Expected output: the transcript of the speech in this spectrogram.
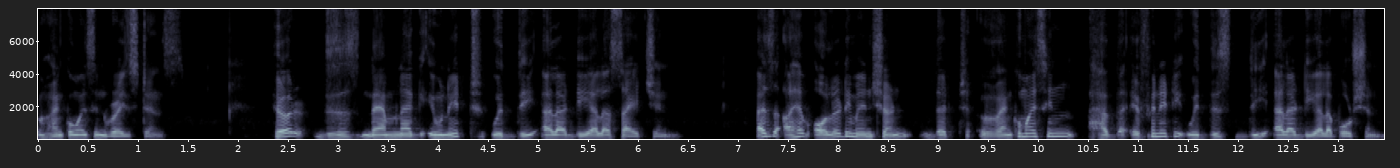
vancomycin resistance. Here this is NAMNAG unit with the ALA DALA side chain. As I have already mentioned that vancomycin have the affinity with this D-ALA D-ALA portion.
